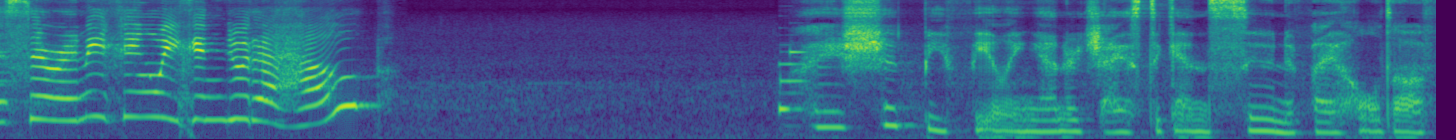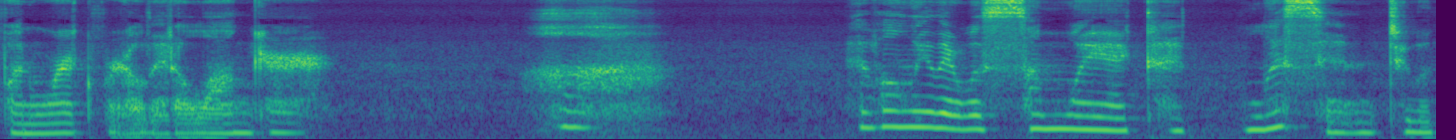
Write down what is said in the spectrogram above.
Is there anything we can do to help? I should be feeling energized again soon if I hold off on work for a little longer. if only there was some way I could listen to a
